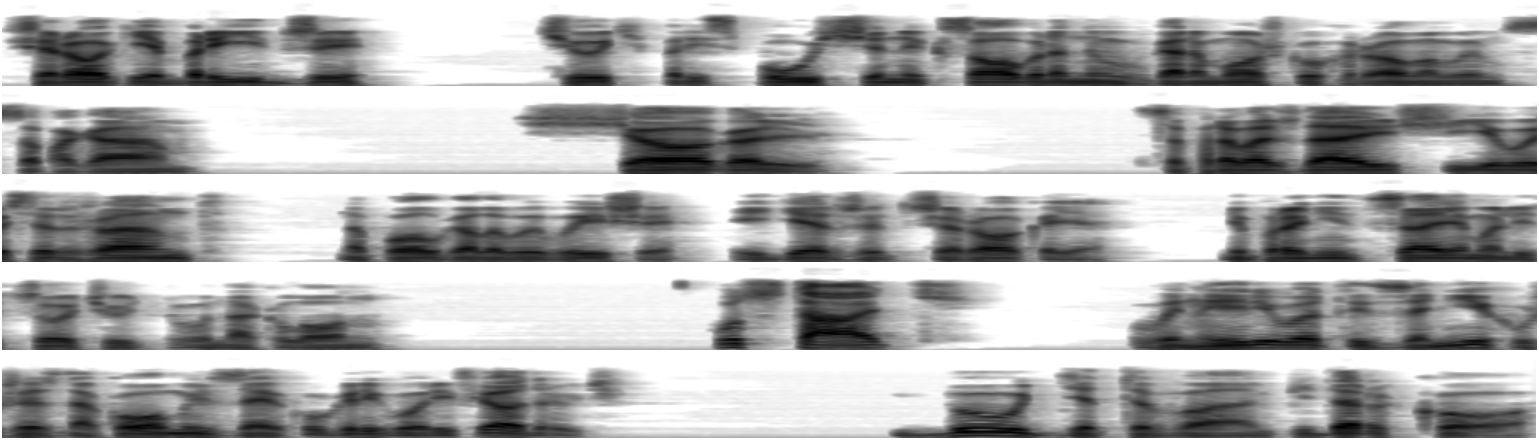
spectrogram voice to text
широкие бриджи чуть приспущены к собранным в гармошку хромовым сапогам. Щеголь! Сопровождающий его сержант на полголовы выше и держит широкое, непроницаемо лицо чуть в наклон. «Устать!» — выныривает из-за них уже знакомый зэку Григорий Федорович. «Будет вам, пидорко!»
